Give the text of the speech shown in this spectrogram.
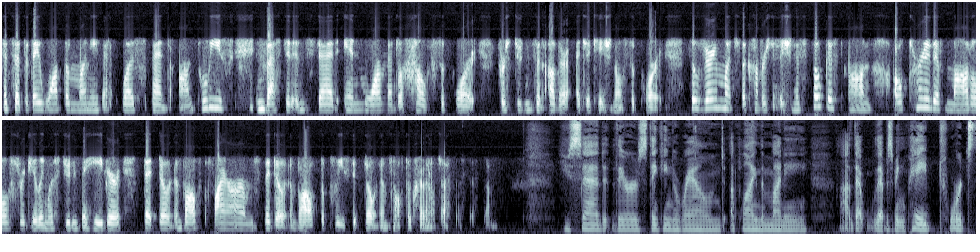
had said that they want the money that was spent on police invested instead in more mental health support for students and other educational support. So very much the conversation has focused on alternative models for dealing with student behavior that don't involve firearms, that don't involve the police, that don't involve the criminal justice system system. You said there's thinking around applying the money uh, that that was being paid towards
